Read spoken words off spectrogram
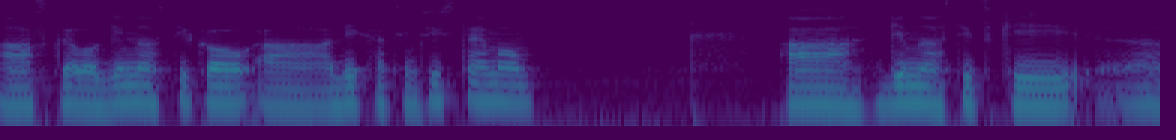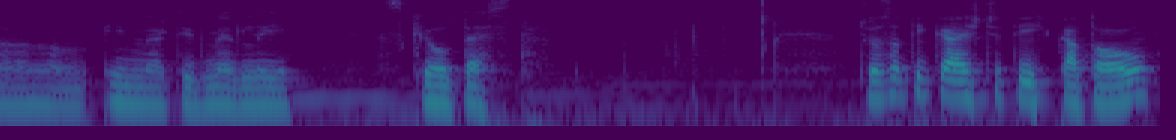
a skvelou gymnastikou a dýchacím systémom a gymnastický uh, inverted medley skill test. Čo sa týka ešte tých katov,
